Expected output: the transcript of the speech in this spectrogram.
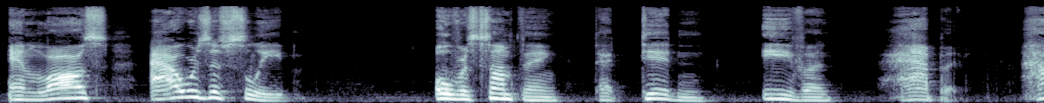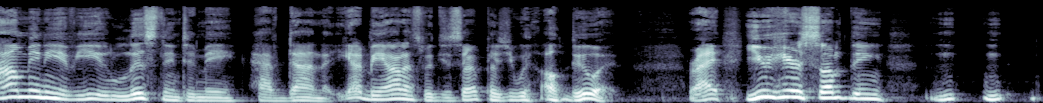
and lost hours of sleep over something that didn't even happen. How many of you listening to me have done that? You got to be honest with yourself because you all do it, right? You hear something n-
